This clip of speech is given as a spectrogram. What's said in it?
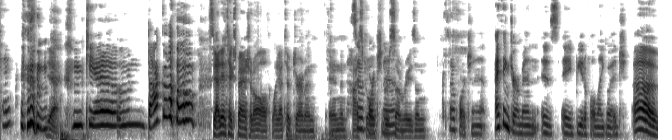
"Okay." yeah. Quiero un taco. See, I didn't take Spanish at all. Like I took German and in high So school fortunate. for some reason. So fortunate. I think German is a beautiful language. Uh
